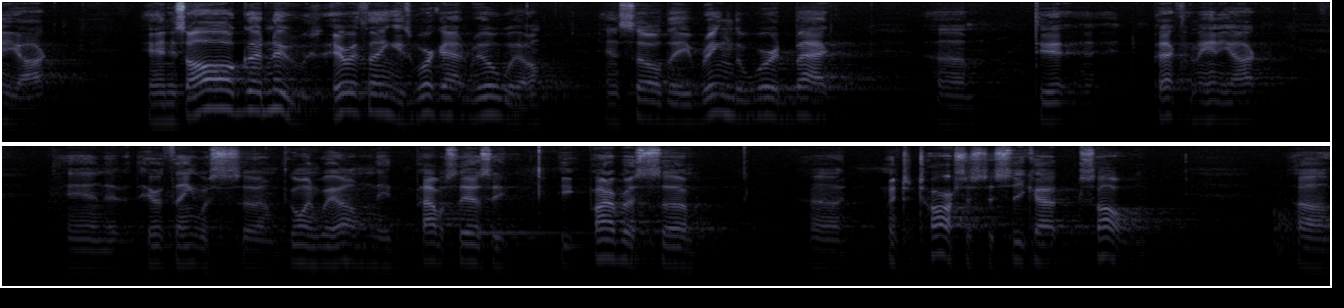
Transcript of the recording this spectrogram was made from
Antioch. And it's all good news. Everything is working out real well. And so they bring the word back um, to, back from Antioch, and everything was uh, going well. And the Bible says he, he Barnabas uh, uh, went to Tarsus to seek out Saul. Uh,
